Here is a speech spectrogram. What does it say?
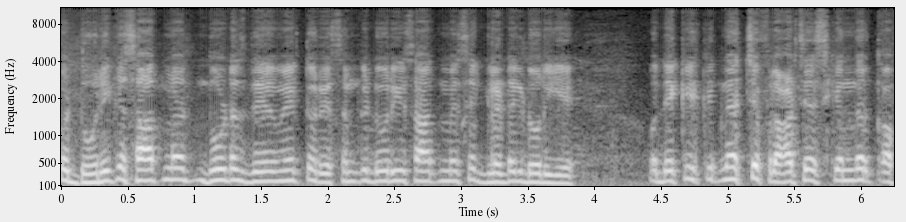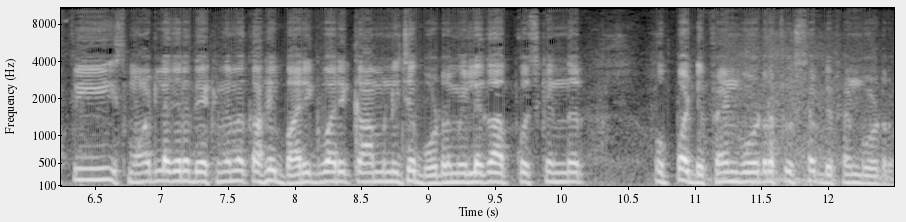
और डोरी के साथ में दो टच दे हुए एक तो रेशम की डोरी है साथ में से ग्लिटर की डोरी है। और देखिए कितने अच्छे फ्लावर्स है इसके अंदर। काफ़ी स्मार्ट लग रहा है देखने में। काफ़ी बारीक बारीक काम नीचे बॉर्डर मिलेगा आपको इसके अंदर। ऊपर डिफरेंट बॉर्डर फिर सब डिफरेंट बॉर्डर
